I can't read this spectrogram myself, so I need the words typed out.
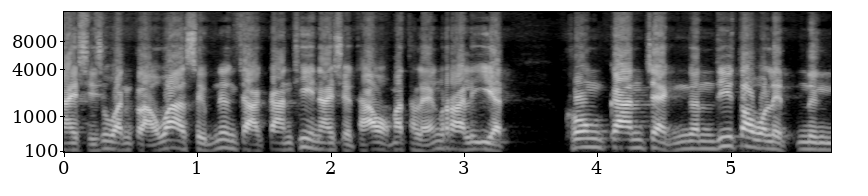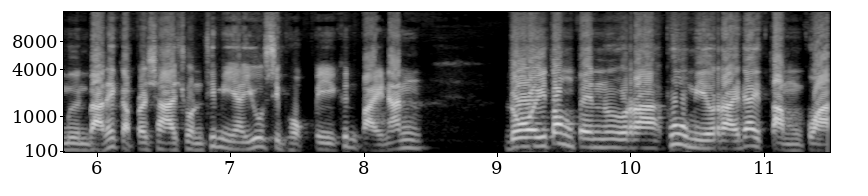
นายศรีสุวรรณกล่าวว่าสืบเนื่องจากการที่นายเศรษฐาออกมาแถลงรายละเอียด โครงการแจกเงินดิจิตอลวอลเล็ต10,000บาทให้กับประชาชนที่มีอายุ 16 ปีขึ้นไปนั้น โดยต้องเป็นผู้มีรายได้ต่ำกว่า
